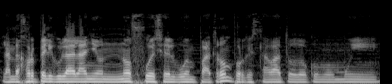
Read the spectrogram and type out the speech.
la mejor película del año no fuese El Buen Patrón, porque estaba todo como muy,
